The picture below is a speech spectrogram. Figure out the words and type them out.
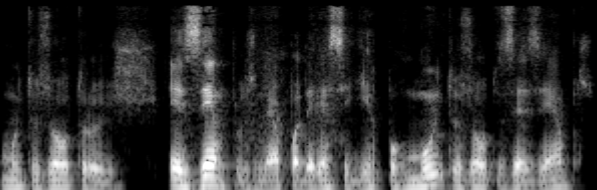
muitos outros exemplos, né? Eu poderia seguir por muitos outros exemplos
